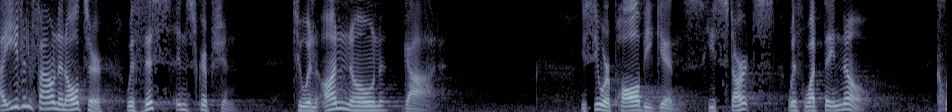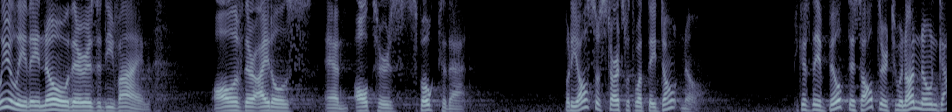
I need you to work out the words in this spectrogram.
I even found an altar with this inscription To an unknown God. You see where Paul begins. He starts with what they know. Clearly, they know there is a divine. All of their idols and altars spoke to that. But he also starts with what they don't know because they've built this altar to an unknown God.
